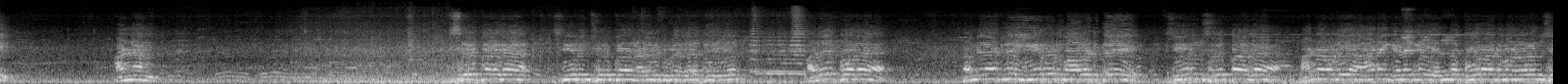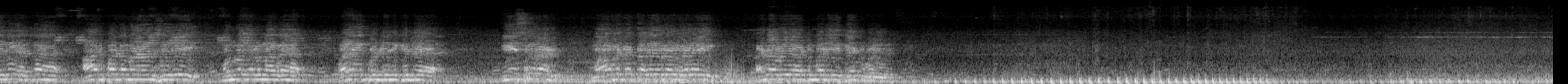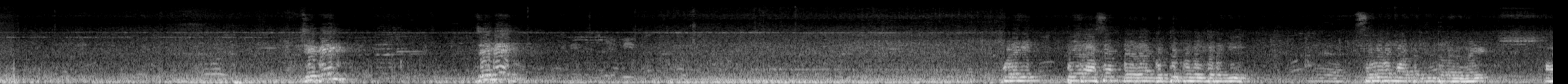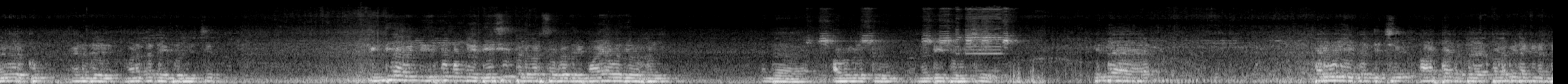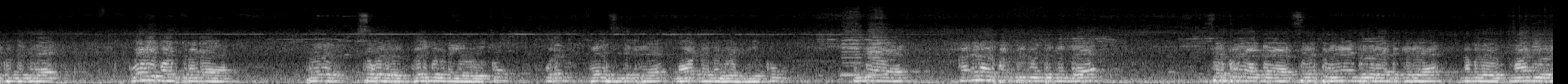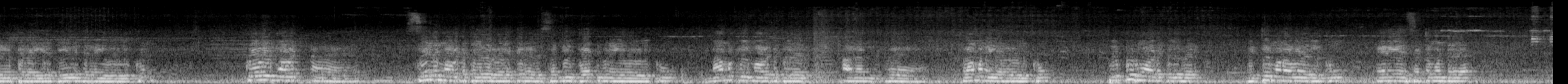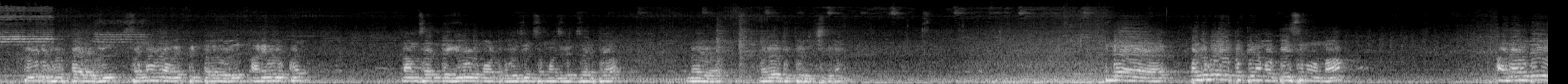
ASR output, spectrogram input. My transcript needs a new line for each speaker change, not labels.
நிகழ்ச்சி அண்ணன் சிறப்பாக சீரும் சிறப்பாக நடைபெற்று எல்லாம் தெரியும். அதே போல தமிழ்நாட்டில் ஈரோடு மாவட்டத்திலே சீரும் சிறப்பாக அண்ணனுடைய ஆணை கிணக்கு எந்த போராட்டமானாலும் சரி எந்த ஆர்ப்பாட்டமானாலும் சரி முன்னுதாரணமாக வழங்கிக் கொண்டிருக்கின்ற ஈஸ்வரன் மாவட்ட தலைவர் அவர்களை அண்ணனுடைய ஆட்டுமாடியை கேட்டுக்கொள்கிறேன்
ஜெபின் ஜெபின் உலகின் பேராசன் தேவன் குத்துப்புகள் தொடங்கி சோழ சமூக மாற்றத்தின் தலைவர்கள் அனைவருக்கும் எனது வணக்கத்தை தெரிவித்து இந்தியாவின் இருமமங்கை தேசிய தலைவர் சகோதரி மாயாவதி அவர்கள் அந்த அவர்களுக்கு நன்றி தெரிவித்து இந்த பருவலை கண்டித்து ஆர்ப்பாட்டத்தை தலைமை தாங்கி நடந்து கொண்டிருக்கிற கோவை மாவட்டத்தினுடைய தலைவர் சகோதரர் வேல்முருகனை அவர்களுக்கும் உடன் வேலை செஞ்சுக்கிற மாவட்ட நிர்வாகிகளுக்கும் இந்த கண்டன படத்திற்கு வந்திருக்கின்ற சிறப்புரையாட்ட சிறப்பு நினைவுரையாட்டுக்கிற நமது மாநில ஒருங்கிணைப்பாளர் தேவேந்திரன் அவர்களுக்கும் கோவை மாவட்ட சேலம் மாவட்ட தலைவர் வழக்கறிஞர் சந்தீப் பாத்திமணி அவர்களுக்கும் நாமக்கல் மாவட்ட தலைவர் ஆனந்த் ராமனை அவர்களுக்கும் திருப்பூர் மாவட்ட தலைவர் வெற்றி அவர்களுக்கும் நிறைய சட்டமன்ற தொகுதி பொறுப்பாளர்கள் சமூக அமைப்பின் தலைவர்கள் அனைவருக்கும் நாம் சார்ந்த ஈரோடு மாவட்ட பகுஜன் சமாஜ் கட்சி சார்பாக வரவேற்பு தெரிவிச்சுக்கிறேன். இந்த படுகொலையை பற்றி நம்ம பேசணும்னா அதாவது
